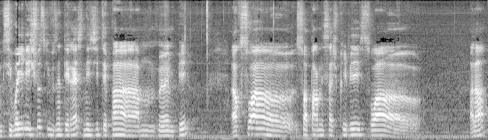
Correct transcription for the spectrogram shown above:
Donc si vous voyez des choses qui vous intéressent, n'hésitez pas à me MP. Alors soit, euh, soit par message privé, soit... euh, voilà.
